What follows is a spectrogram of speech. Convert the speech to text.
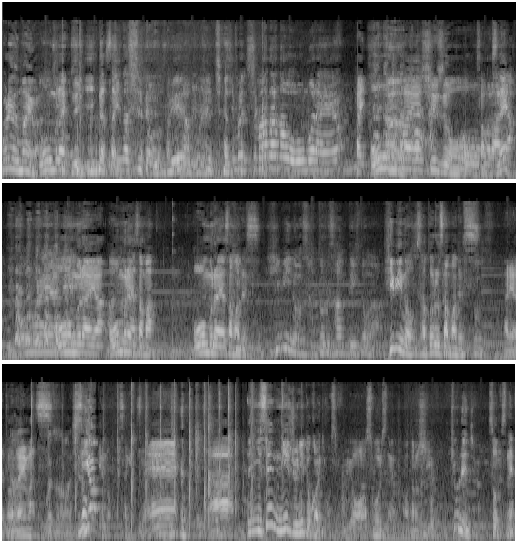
これはうまいわ。大村屋で言いなさい。島田の大村屋よ。はい大村屋酒造様ですね。大村屋大で村屋大村屋様。大村屋様です。日々の悟さんっていう人が。日々の悟様です。ありがとうございます。静岡県のお酒ですね。さ あで2022と書いてますよ。いやーすごいですね。新しい。去年じゃん。そうですね、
